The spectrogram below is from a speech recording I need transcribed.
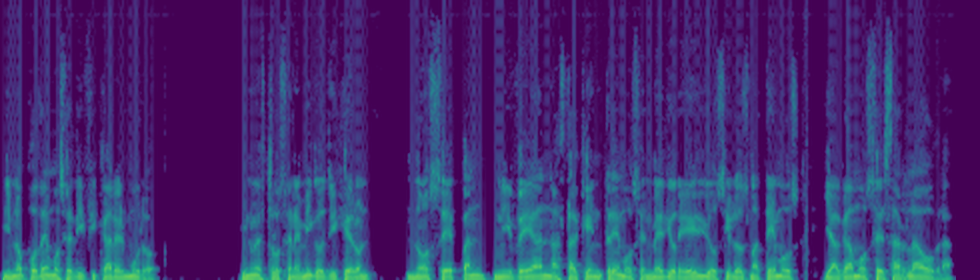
y no podemos edificar el muro. Y nuestros enemigos dijeron, No sepan ni vean hasta que entremos en medio de ellos y los matemos y hagamos cesar la obra.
